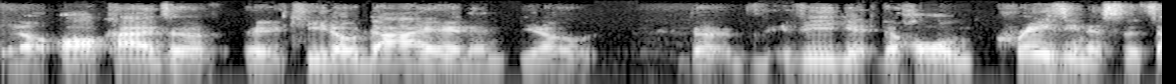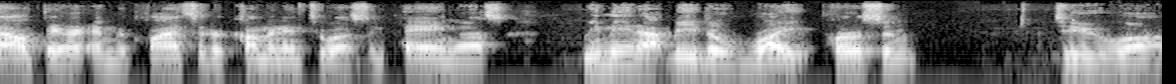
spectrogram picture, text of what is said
you know all kinds of uh, keto diet, and you know the vegan, the whole craziness that's out there, and the clients that are coming into us and paying us, we may not be the right person to uh,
